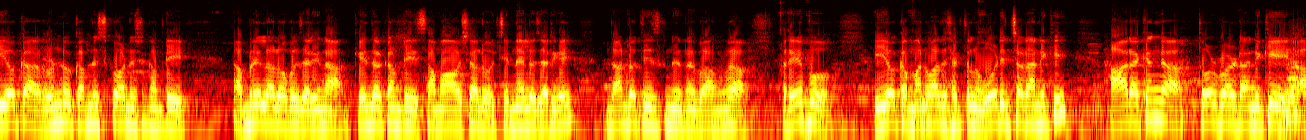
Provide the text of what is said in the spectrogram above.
ఈ యొక్క రెండు కమ్యూనిస్ట్ కోఆర్డినేషన్ కమిటీ అంబ్రెల్లా లోపల జరిగిన కేంద్ర కమిటీ సమావేశాలు చెన్నైలో జరిగాయి. దాంట్లో తీసుకున్న నిర్ణయ భాగంగా రేపు ఈ యొక్క మనవాద శక్తులను ఓడించడానికి ఆ రకంగా తోడ్పడడానికి ఆ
